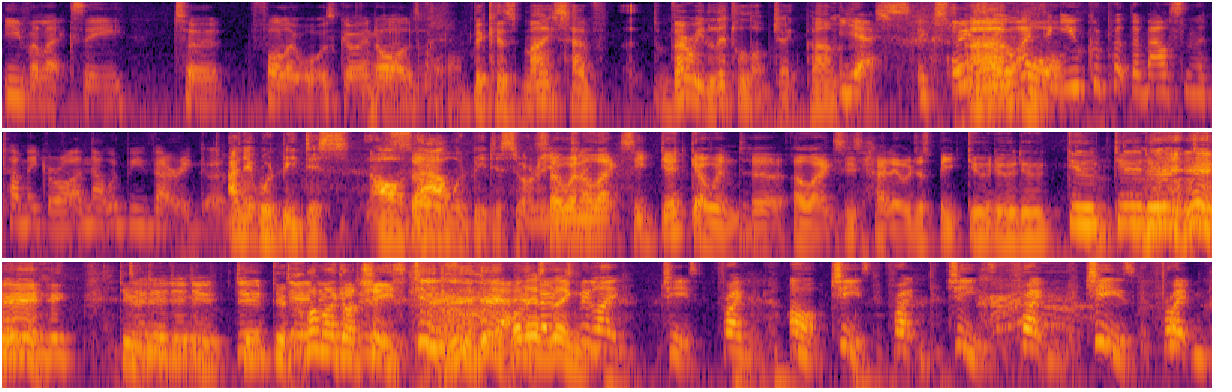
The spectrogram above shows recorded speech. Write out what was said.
Eva Lexi to follow what was going on. on. Because mice have very little object permanence. Yes, extremely. Um, I think you could put the mouse in the tummy drawer, and that would be very good. And it would be dis. Oh, So- that would be disorienting. So when Alexei did go into Alexei's head, it would just be do do do do do do do do do do do. Do. Do. Oh my god, cheese! Yeah, Well, there's it the would just thing. be like cheese, frightened. Oh, cheese, frightened. Cheese, frightened. Cheese, frightened.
